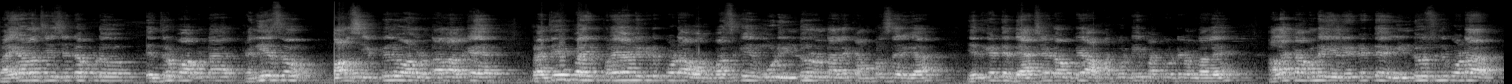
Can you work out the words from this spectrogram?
ప్రయాణం చేసేటప్పుడు నిద్రపోకుండా కనీసం వాళ్ళ సేఫ్టీలో వాళ్ళు ఉండాలి. అలాగే ప్రతి ప- ప్రయాణికుడికి కూడా ఒక బస్సుకి మూడు ఇండోర్లు ఉండాలి కంపల్సరీగా. ఎందుకంటే బ్యాక్ సైడ్ ఒకటి ఆ పక్క ఒకటి ఈ పక్క ఒకటి ఉండాలి. అలా కాకుండా వీళ్ళు ఏంటంటే విండోస్ని కూడా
